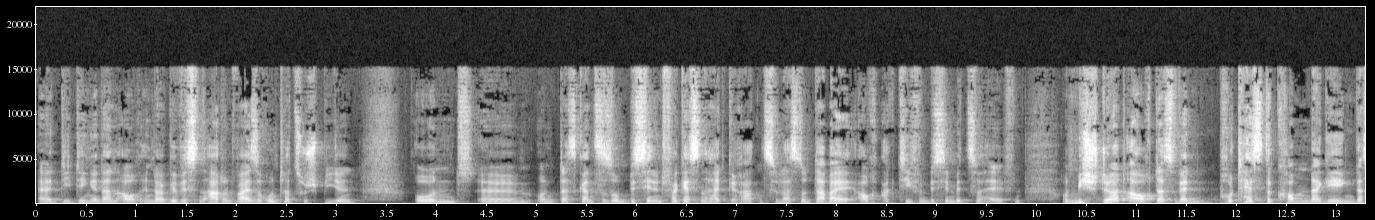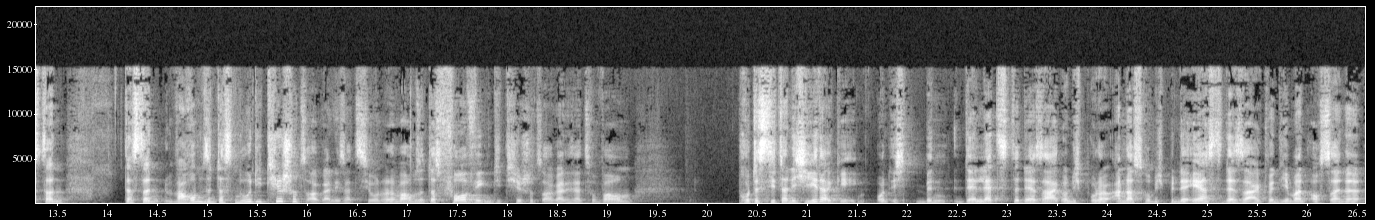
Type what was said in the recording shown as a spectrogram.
äh, die Dinge dann auch in einer gewissen Art und Weise runterzuspielen. und, ähm, und das Ganze so ein bisschen in Vergessenheit geraten zu lassen und dabei auch aktiv ein bisschen mitzuhelfen. Und mich stört auch, dass wenn Proteste kommen dagegen, dass dann, dass dann, warum sind das nur die Tierschutzorganisationen oder warum sind das vorwiegend die Tierschutzorganisationen? Warum protestiert da nicht jeder gegen? Und ich bin der Letzte, der sagt, und ich, oder andersrum, ich bin der Erste, der sagt, wenn jemand auch seine,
